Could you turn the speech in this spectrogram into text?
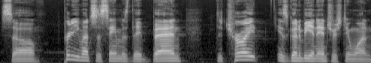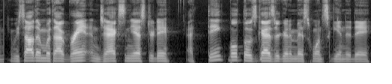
So pretty much the same as they've been. Detroit, is going to be an interesting one. We saw them without Grant and Jackson yesterday. I think both those guys are going to miss once again today.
